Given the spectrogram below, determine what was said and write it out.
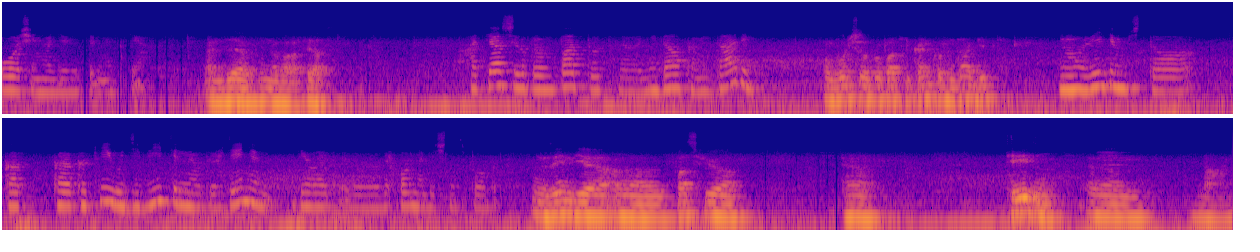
Очень удивительный стих. Ein sehr wunderbarer Vers. Хотя Шила Прабхупад тут э, не дал комментарий, Gibt, мы видим, что как, ка- какие удивительные утверждения делает э, Верховная Личность Бога. sehen wir, äh, was für äh, Thesen, ähm, nein,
